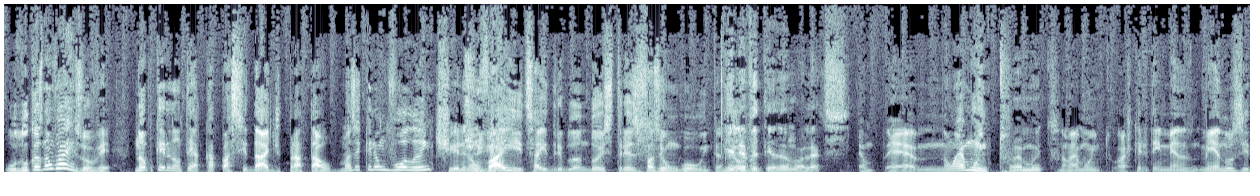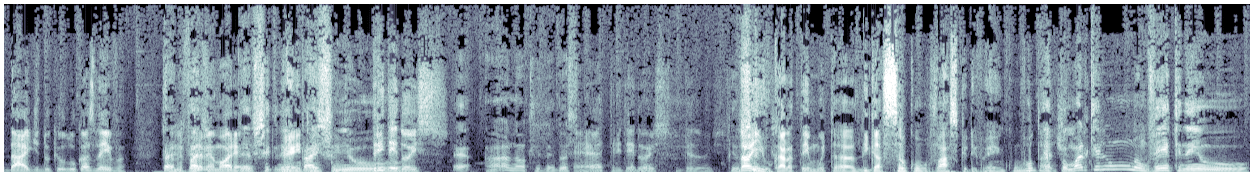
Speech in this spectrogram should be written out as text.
O Lucas não vai resolver. Não porque ele não tem a capacidade pra tal, mas é que ele é um volante. Ele não Sim. vai sair driblando dois, três e fazer um gol, entendeu? Ele é veterano, Alex? É, é- não é muito. Não é muito. Não é muito. Eu acho que ele tem menos, menos idade do que o Lucas Leiva. Tá, não me falha a deve- memória. deve ser que nem o Tyson e o- 32. É, ah, não, 32. tá É, 32, tá bom. 32. Eu Não, sempre- e o cara tem muita ligação com o Vasco, ele vem com É, vontade. tomara que ele não, não venha que nem o,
